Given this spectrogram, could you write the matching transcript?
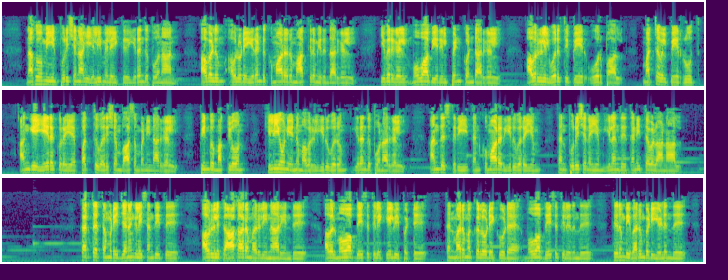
நகோமியின் புருஷனாகிய எலிமலைக்கு இறந்து போனான். அவளும் அவளுடைய இரண்டு குமாரரும் மாத்திரம் இருந்தார்கள். இவர்கள் மோவாபியரில் பெண் கொண்டார்கள். அவர்களில் ஒருத்தி பேர் ஓர்பால் மற்றவள் பேர் ரூத். அங்கே ஏறக்குறைய பத்து வருஷம் வாசம் பண்ணினார்கள். பின்பு மக்லோன் கிளியோன் என்னும் அவர்கள் இருவரும் இறந்து போனார்கள். அந்த ஸ்திரீ தன் குமாரர் இருவரையும் தன் புருஷனையும் இழந்து தனித்தவளானாள். கர்த்தர் தம்முடைய ஜனங்களை சந்தித்து அவர்களுக்கு ஆகாரம் அருளினார் என்று அவள் மோவாப் தேசத்திலே கேள்விப்பட்டு தன் மருமக்களோட கூட மோவாப் தேசத்திலிருந்து திரும்பி வரும்படி எழுந்து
